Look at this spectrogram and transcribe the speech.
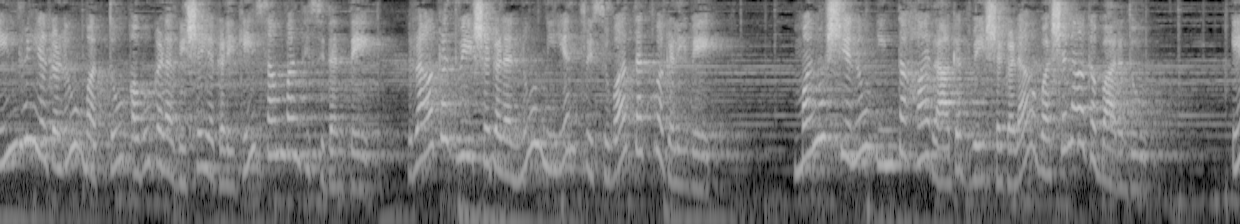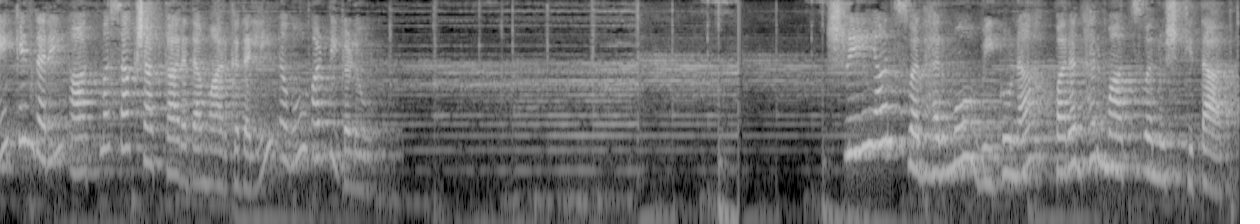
ಇಂದ್ರಿಯಗಳು ಮತ್ತು ಅವುಗಳ ವಿಷಯಗಳಿಗೆ ಸಂಬಂಧಿಸಿದಂತೆ ರಾಗದ್ವೇಷಗಳನ್ನು ನಿಯಂತ್ರಿಸುವ ತತ್ವಗಳಿವೆ. ಮನುಷ್ಯನು ಇಂತಹ ರಾಗದ್ವೇಷಗಳ ವಶನಾಗಬಾರದು. ಏಕೆಂದರೆ ಆತ್ಮಸಾಕ್ಷಾತ್ಕಾರದ ಮಾರ್ಗದಲ್ಲಿ ನಾವು ಅಡ್ಡಿಗಳು ಶ್ರೇಯಾನ್ ಸ್ವಧರ್ಮೋ ವಿಗುಣ ಪರಧರ್ಮಾತ್ ಸ್ವನುಷ್ಠಿತಾತ್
